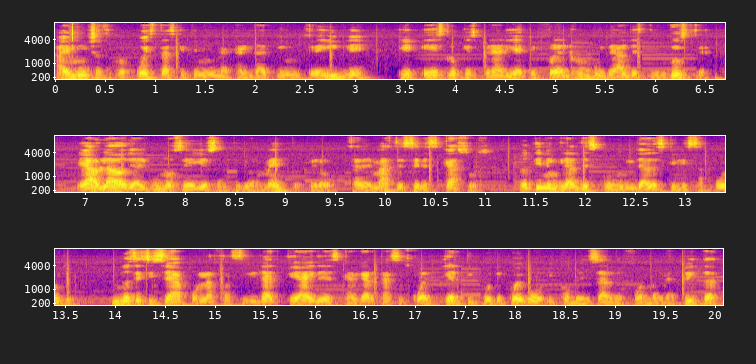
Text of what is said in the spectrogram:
Hay muchas propuestas que tienen una calidad increíble, que es lo que esperaría que fuera el rumbo ideal de esta industria. He hablado de algunos de ellos anteriormente, pero además de ser escasos, no tienen grandes comunidades que les apoyen. Y no sé si sea por la facilidad que hay de descargar casi cualquier tipo de juego y comenzar de forma gratuita,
